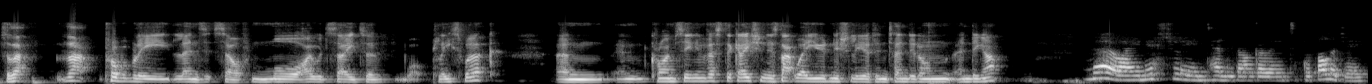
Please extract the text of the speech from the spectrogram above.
So that that probably lends itself more, I would say, to what police work and and crime scene investigation. Is that where you initially had intended on ending up? No, I initially intended on going into pathology.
